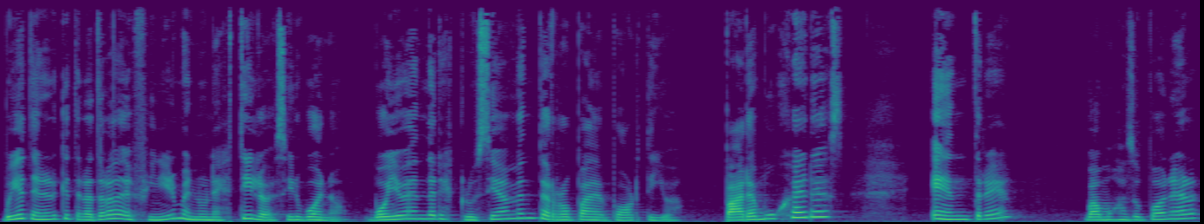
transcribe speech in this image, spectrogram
Voy a tener que tratar de definirme en un estilo, decir, bueno, voy a vender exclusivamente ropa deportiva para mujeres entre, vamos a suponer,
